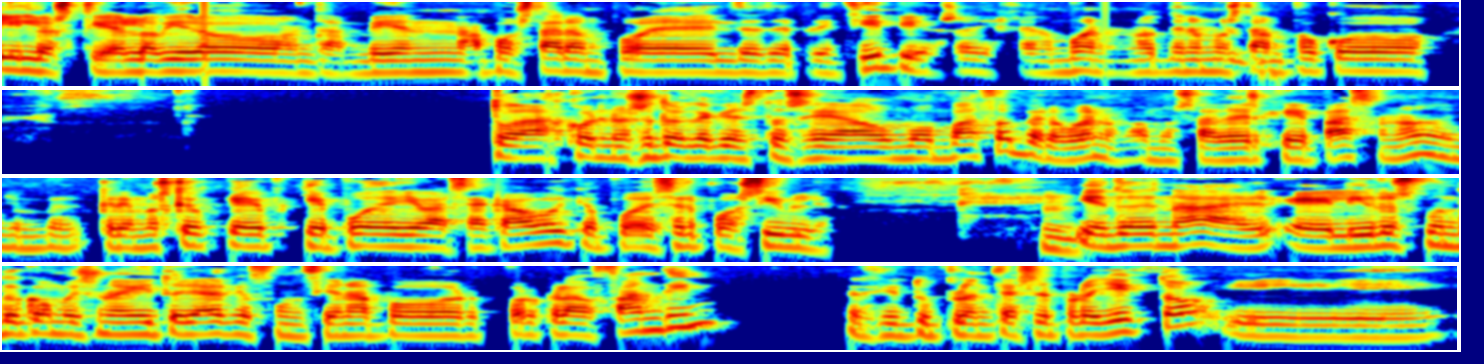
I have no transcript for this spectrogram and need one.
Y los tíos lo vieron, también apostaron por él desde el principio. O sea, dijeron, bueno, no tenemos tampoco todas con nosotros de que esto sea un bombazo, pero bueno, vamos a ver qué pasa, ¿no? Creemos que, puede llevarse a cabo y que puede ser posible. Hmm. Y entonces, nada, el, libros.com es una editorial que funciona por, crowdfunding, es decir, tú planteas el proyecto y,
